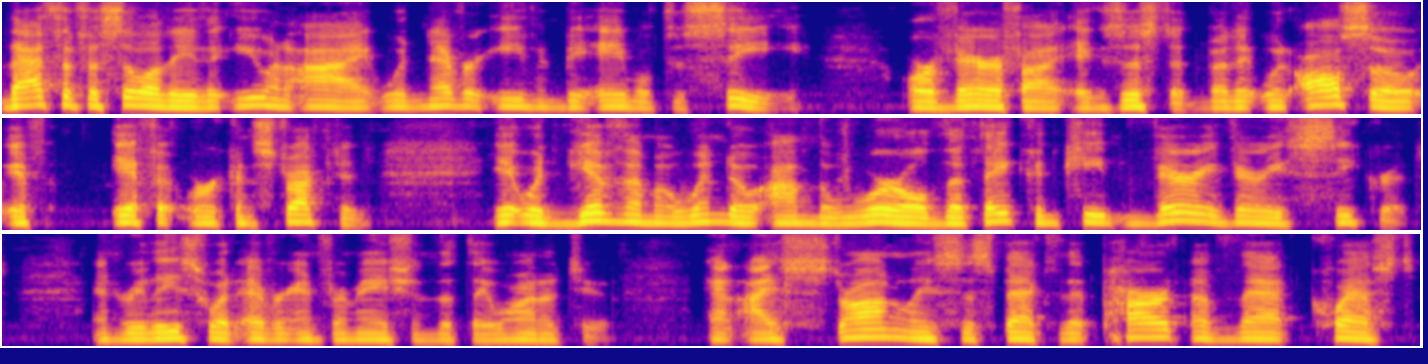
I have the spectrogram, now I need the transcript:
that's a facility that you and I would never even be able to see or verify existed. But it would also, if if it were constructed, it would give them a window on the world that they could keep very, very secret and release whatever information that they wanted to. And I strongly suspect that part of that quest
